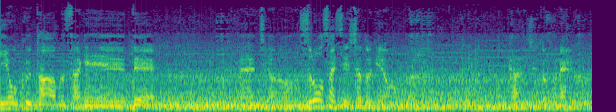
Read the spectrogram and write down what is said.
2オクターブ下げて、えー、違うのスロー再生した時の感じとかね。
